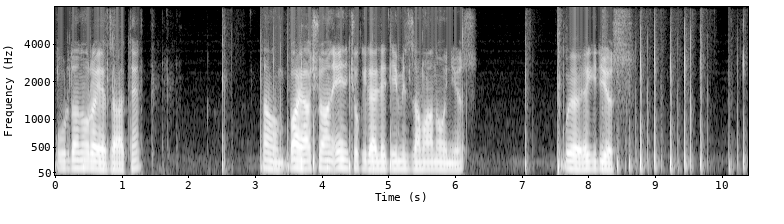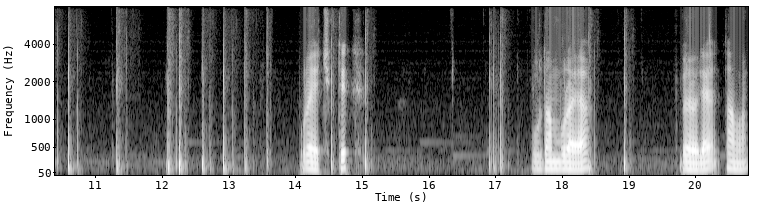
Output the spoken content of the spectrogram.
Buradan oraya zaten. Tamam. Bayağı şu an en çok ilerlediğimiz zamanı oynuyoruz. Böyle gidiyoruz. Buraya çıktık. Buradan buraya. Böyle. Tamam.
